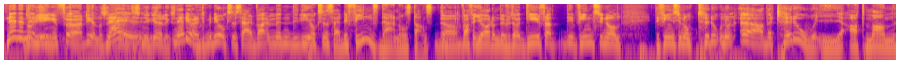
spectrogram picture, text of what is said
Nej, nej, De nej, ger det- ingen fördel och så är det lite snyggare. Liksom. nej, det gör det inte. Men det är också så här, men det är också så här, det finns där någonstans. Ja. Varför gör de det? Det är ju för att det finns ju någon, det finns ju någon, tro, någon övertro i att man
